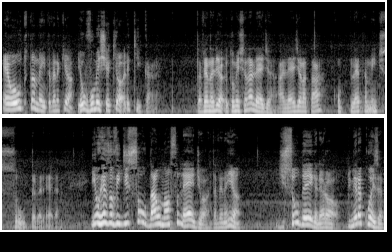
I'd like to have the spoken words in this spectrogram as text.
é outro também. Tá vendo aqui? ó? Eu vou mexer aqui, ó. olha aqui, cara. Tá vendo ali? ó? Eu tô mexendo a LED. Ó. A LED ela tá completamente solta, galera. E eu resolvi dissoldar o nosso LED, ó. Tá vendo aí, ó? Dissoldei, galera, ó. Primeira coisa,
